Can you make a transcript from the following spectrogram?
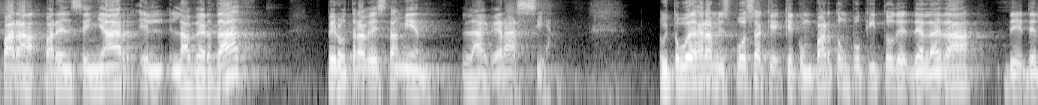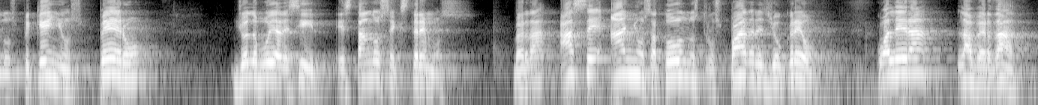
para, para enseñar la verdad, pero otra vez también la gracia. Ahorita voy a dejar a mi esposa que, comparta un poquito de, la edad de, de, los pequeños, pero yo le voy a decir, están los extremos, ¿verdad? Hace años a todos nuestros padres, yo creo, ¿cuál era la verdad?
